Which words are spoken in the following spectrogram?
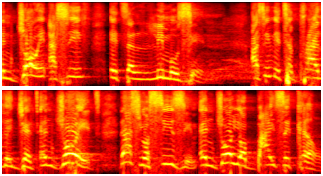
enjoy it as if it's a limousine, as if it's a private jet. Enjoy it. That's your season. Enjoy your bicycle.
